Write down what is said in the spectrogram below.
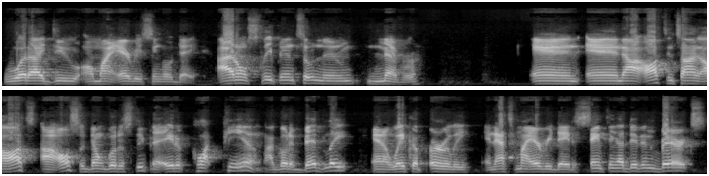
what I do on my every single day. I don't sleep until noon, never and and I oftentimes I also don't go to sleep at eight o'clock p.m. I go to bed late and I wake up early, and that's my everyday. The same thing I did in the barracks,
